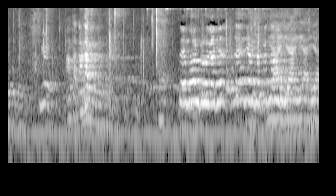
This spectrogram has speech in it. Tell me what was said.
ikut aja. Angkat, angkat. Saya mohon keluarga saya jangan sampai Iya, tahu. iya, iya, iya,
